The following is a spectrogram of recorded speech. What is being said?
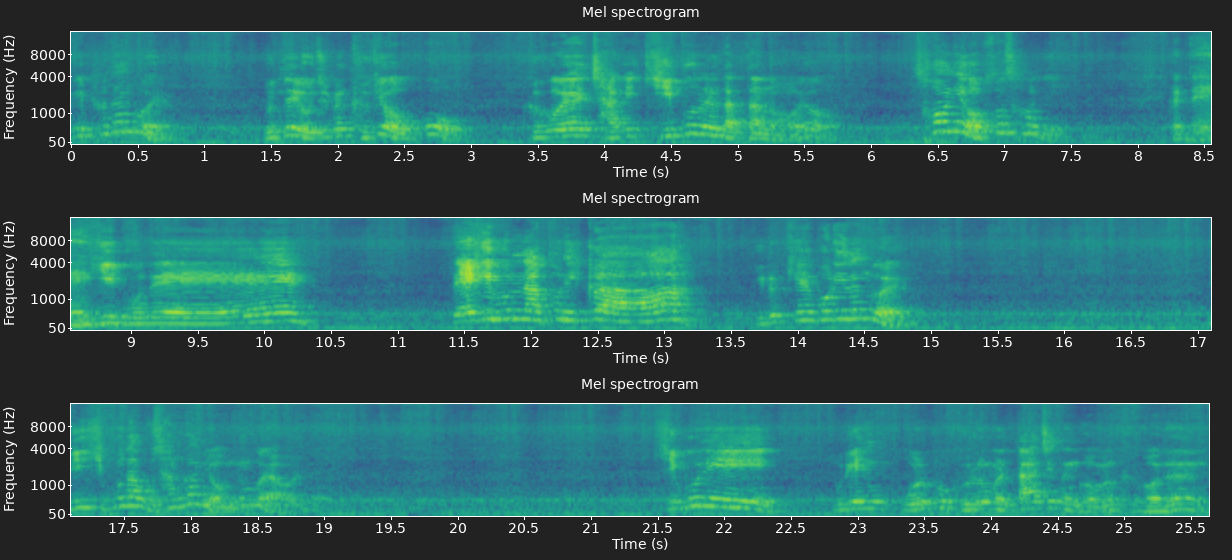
그게 편한 거예요. 근데 요즘엔 그게 없고 그거에 자기 기분을 갖다 넣어요. 선이 없어 선이. 그러니까 내 기분에 내 기분 나쁘니까 이렇게 해버리는 거예요. 네 기분하고 상관이 없는 거야 원래. 기분이 우리 행- 옳고 그름을 따지는 거면 그거는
